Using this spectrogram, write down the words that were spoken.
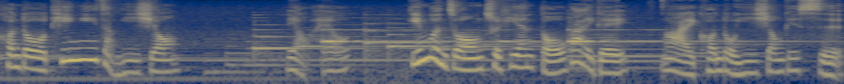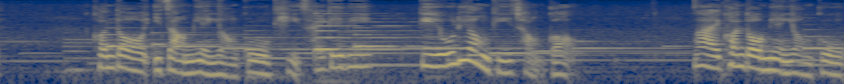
看到第二张异象，了后经文中出现多摆个我看到异象的事，看到一张绵羊羔骑在个里。有两支长角，我看到绵羊羔，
